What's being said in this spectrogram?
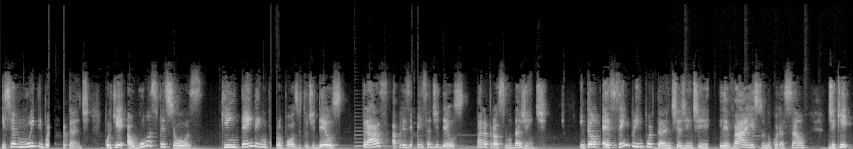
Isso é muito importante, porque algumas pessoas que entendem o propósito de Deus traz a presença de Deus para próximo da gente. Então, é sempre importante a gente levar isso no coração de que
